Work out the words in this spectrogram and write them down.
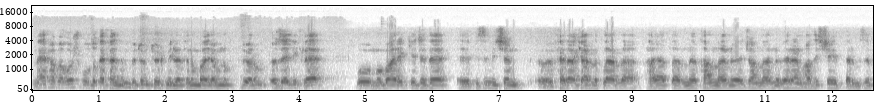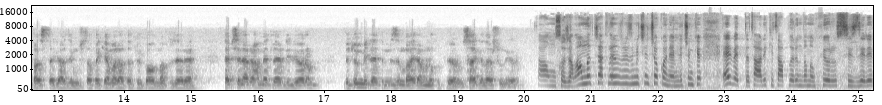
Merhaba, hoş bulduk efendim. Bütün Türk milletinin bayramını kutluyorum. Özellikle bu mübarek gecede e, bizim için e, fedakarlıklarla hayatlarını, kanlarını ve canlarını veren aziz şehitlerimizi Basta Gazi Mustafa Kemal Atatürk olmak üzere hepsine rahmetler diliyorum. Bütün milletimizin bayramını kutluyorum. Saygılar sunuyorum. Sağ olun hocam. Anlatacaklarınız bizim için çok önemli. Çünkü elbette tarih kitaplarından okuyoruz. Sizleri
